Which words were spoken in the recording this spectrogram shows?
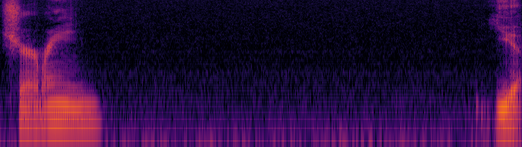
Shireen. Yeah.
